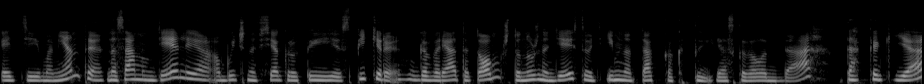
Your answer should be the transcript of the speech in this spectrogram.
эти моменты. На самом деле обычно все крутые спикеры говорят о том, что нужно действовать именно так, как ты. Я сказала, да, так как я,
